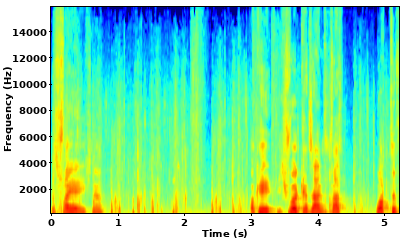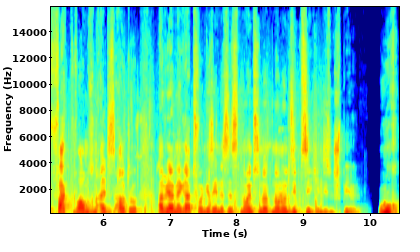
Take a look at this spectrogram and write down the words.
Das feiere ich, ne? Okay, ich wollte gerade sagen, was? What the fuck? Warum so ein altes Auto? Aber wir haben ja gerade vorhin gesehen, es ist 1979 in diesem Spiel. Huch!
